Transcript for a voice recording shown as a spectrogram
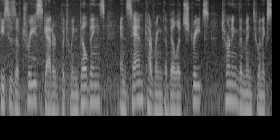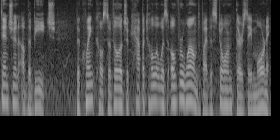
pieces of trees scattered between buildings, and sand covering the village streets, turning them into an extension of the beach. The quaint coastal village of Capitola was overwhelmed by the storm Thursday morning.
